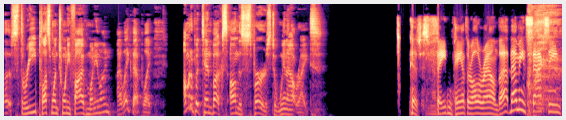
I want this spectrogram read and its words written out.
plus three plus 125 money line. I like that play. I'm going to put 10 bucks on the Spurs to win outright. Yeah, just fading Panther all around. That that means Saxy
